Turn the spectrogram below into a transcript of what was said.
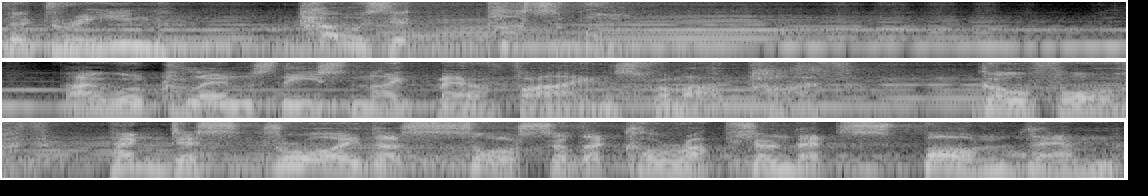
The dream? How is it possible? I will cleanse these nightmare vines from our path. Go forth and destroy the source of the corruption that spawned them.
